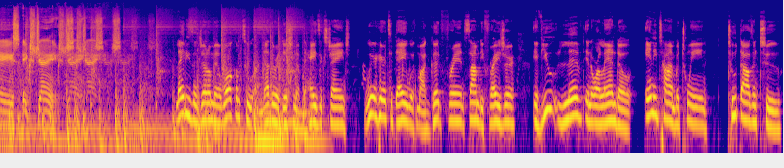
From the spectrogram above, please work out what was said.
Exchange. Ladies and gentlemen, welcome to another edition of the HayesXChange. We're here today with my good friend Samdi Fraser. If you lived in Orlando anytime between 2002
